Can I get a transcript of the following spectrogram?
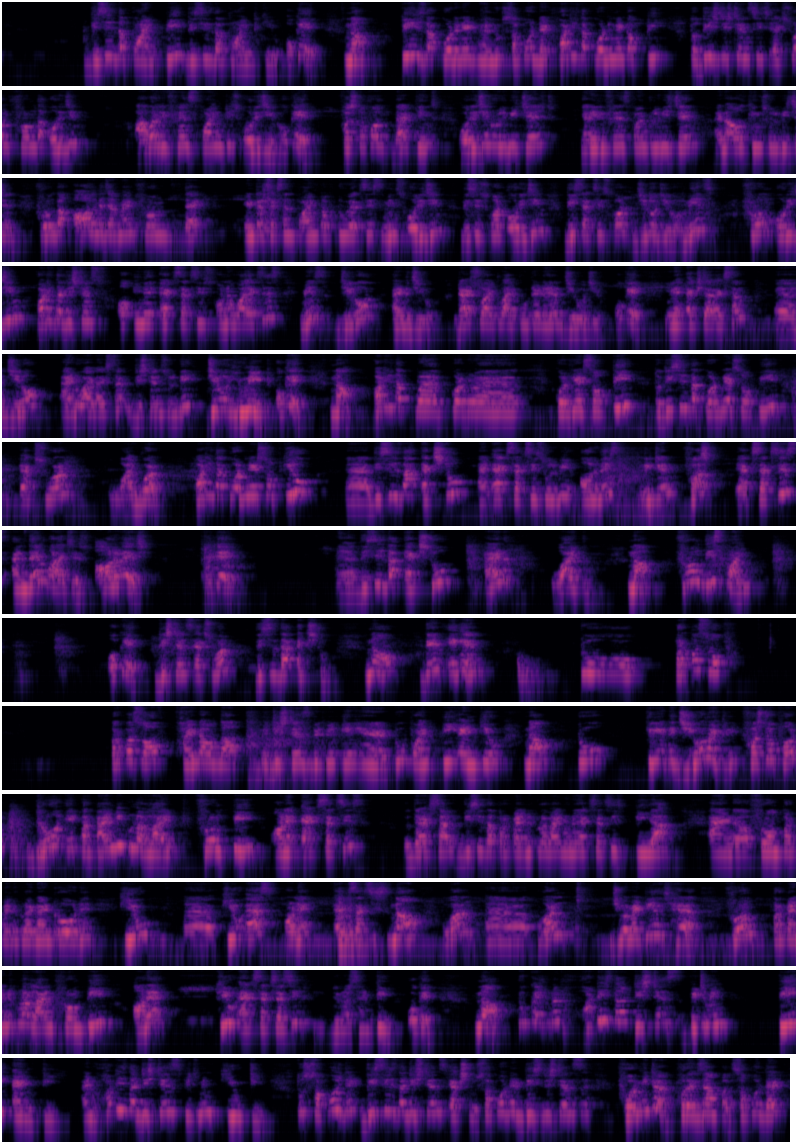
this is the point p this is the point q okay now P is the coordinate value. Suppose that what is the coordinate of P? So this distance is x1 from the origin. Our reference point is origin. Okay. First of all, that things origin will be changed. Yani reference point will be changed and all things will be changed. From the all measurement from that intersection point of two axis means origin. This is called origin. This axis called 0, 0 means from origin what is the distance in a x-axis on a y-axis means 0 and 0 that's why I put it here 0 0 okay in a x direction uh, 0 and y direction distance will be 0 unit okay now what is the uh, co uh, coordinates of p so this is the coordinates of p x1 y1 what is the coordinates of q uh, this is the x2 and x-axis will be always written first x-axis and then y-axis always okay uh, this is the x2 and y2 now from this point okay distance x1 this is the x2 now then again to purpose of purpose of find out the distance between in, uh, eh, eh, two point p and q now to create a geometry first of all draw a perpendicular line from p on a x axis that side this is the perpendicular line on x axis pr and uh, from perpendicular line drawn a Q, uh, QS on a x-axis. Now, one, uh, one geometry is here from perpendicular line from P on a QX axis is duration T. Okay. Now, to calculate what is the distance between P and T. and what is the distance between qt so suppose that this is the distance x2 suppose that this distance 4 meter for example suppose that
